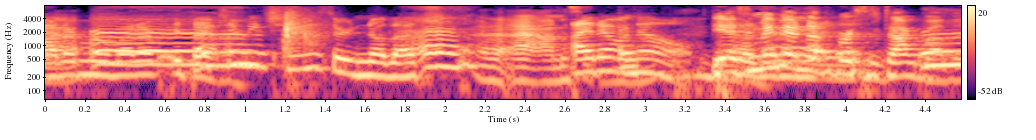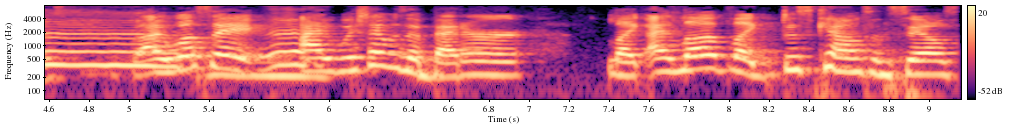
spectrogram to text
yeah. bottom or whatever. Is that Jimmy Choos or no? That's I, I honestly I don't know. Yeah, so maybe I'm not the person to talk about this. But I will say, I wish I was a better. Like I love like discounts and sales.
